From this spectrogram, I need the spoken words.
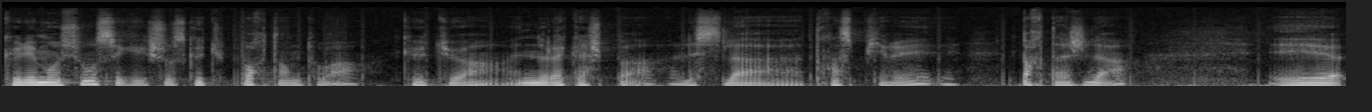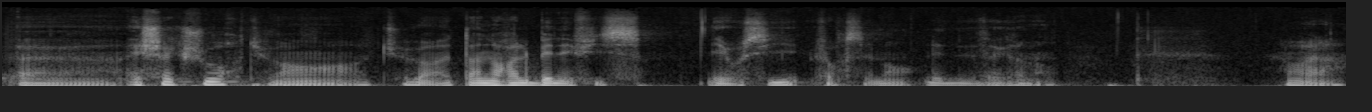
que l'émotion, c'est quelque chose que tu portes en toi, que tu as. Ne la cache pas, laisse-la transpirer, partage-la. Et, euh, et chaque jour, tu, vas en, tu vas, en auras le bénéfice. Et aussi, forcément, les désagréments. Voilà.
